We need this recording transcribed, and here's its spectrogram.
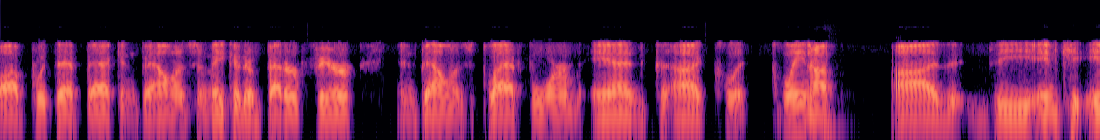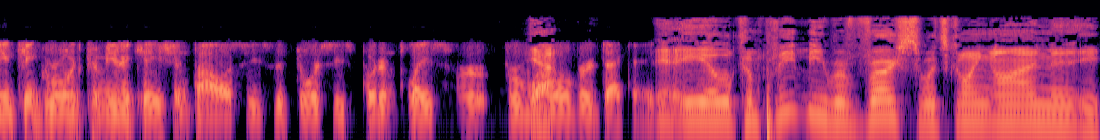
uh, put that back in balance and make it a better, fair, and balanced platform and uh, cl- clean up uh, the, the inc- incongruent communication policies that Dorsey's put in place for, for well Yeah. over a decade. It will completely reverse what's going on in,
